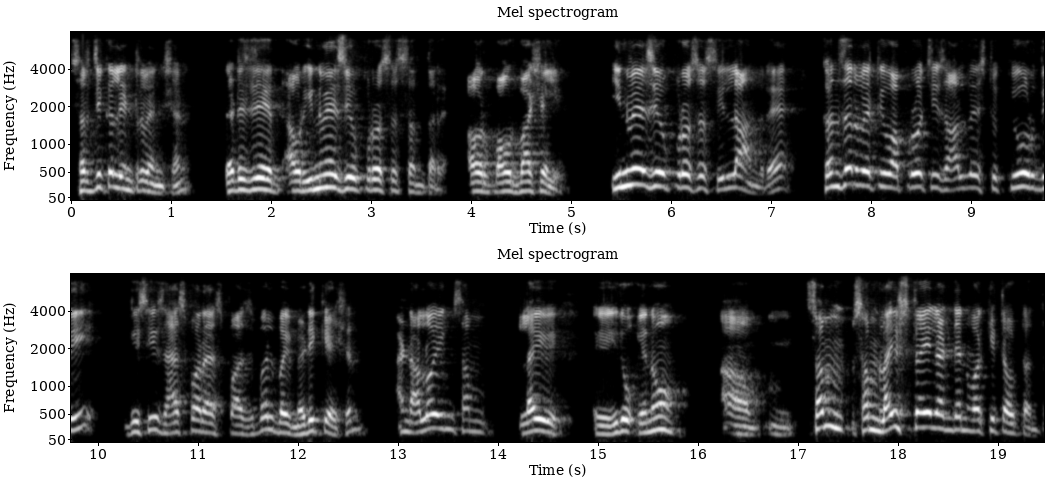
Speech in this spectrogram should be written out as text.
surgical intervention that is ಅವ್ರ ಇನ್ವೇಸಿವ್ ಪ್ರೋಸೆಸ್ ಅಂತಾರೆ, ಅವ್ರ ಅವ್ರ ಭಾಷೆಯಲ್ಲಿ. ಇನ್ವೇಸಿವ್ ಪ್ರೋಸೆಸ್ ಇಲ್ಲ ಅಂದ್ರೆ conservative approach is always to cure the disease as far as possible by medication and allowing some lie ಇದು ಏನೋ some some lifestyle and then work it out ಅಂತ.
